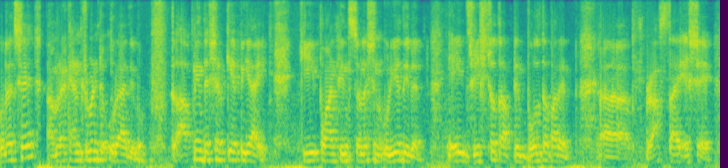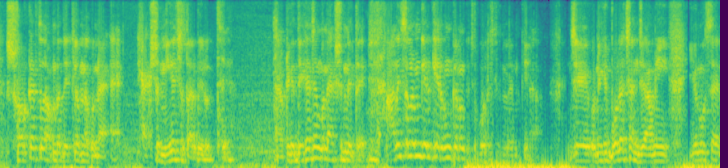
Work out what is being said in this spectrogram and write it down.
বলেছে, আমরা ক্যান্টনমেন্ট উড়ায় দিব। তো আপনি দেশের কেপিআই কি পয়েন্ট ইনস্টলেশন উড়িয়ে দিবেন? এই দৃশ্যটা আপনি বলতে পারেন রাস্তায় এসে সরকার তো আমরা দেখলাম না কোনো অ্যাকশন নিয়েছে তার বিরুদ্ধে। আপনি দেখেছেন কোন অ্যাকশন নিতে? আনিস এরকম কেন কিছু বলেছিলেন কিনা? যে উনি কি বলেছেন যে আমি ইউনুসের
